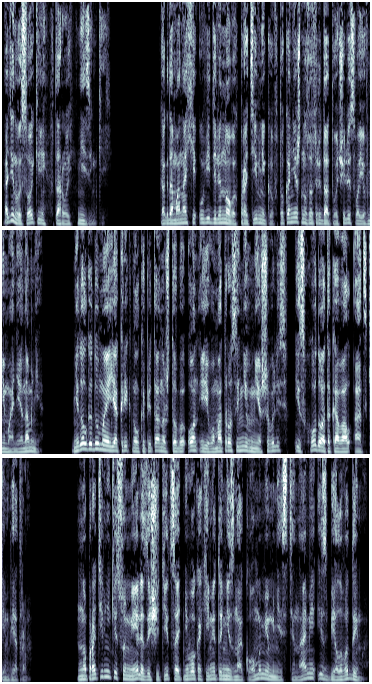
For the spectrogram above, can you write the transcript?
Один высокий, второй низенький. Когда монахи увидели новых противников, то, конечно, сосредоточили свое внимание на мне. Недолго думая, я крикнул капитану, чтобы он и его матросы не вмешивались, и сходу атаковал адским ветром. Но противники сумели защититься от него какими-то незнакомыми мне стенами из белого дыма,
